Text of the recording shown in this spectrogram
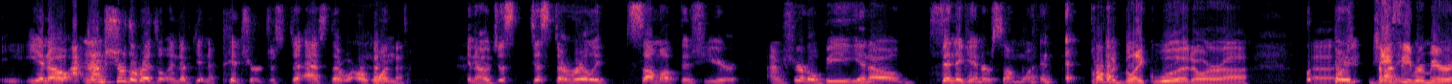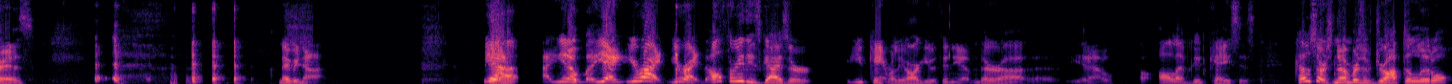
you know, and I'm sure the Reds will end up getting a pitcher just to, as the or one, you know, just just to really sum up this year. I'm sure it'll be you know Finnegan or someone. Probably Blake Wood or uh, uh, J.C. Ramirez. Maybe not. Yeah, yeah, you know, but yeah, you're right. You're right. All three of these guys are you can't really argue with any of them. They're uh, you know all have good cases. Cozart's numbers have dropped a little.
